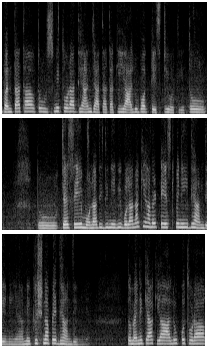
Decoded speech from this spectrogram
बनता था तो उसमें थोड़ा ध्यान जाता था कि आलू बहुत टेस्टी होती है। तो तो जैसे मोना दीदी ने भी बोला ना कि हमें टेस्ट पे नहीं ध्यान देनी है हमें कृष्णा पे ध्यान देनी है तो मैंने क्या किया आलू को थोड़ा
